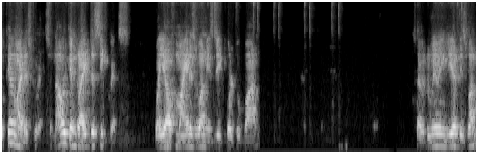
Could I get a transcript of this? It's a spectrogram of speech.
Okay, my dear students. So now we can write the sequence. y of minus 1 is equal to 1. So I'm removing here this one.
